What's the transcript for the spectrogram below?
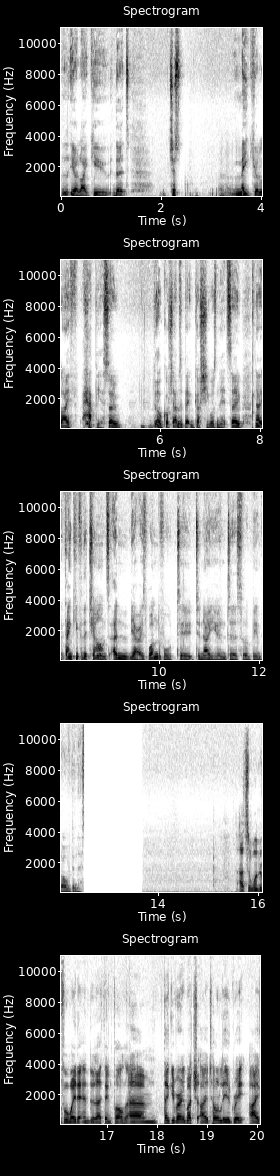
you know like you that just make your life happier. So, oh gosh, that was a bit gushy, wasn't it? So, no, thank you for the chance, and yeah, it's wonderful to to know you and to sort of be involved in this. That's a wonderful way to end it, I think, Paul. Um, thank you very much. I totally agree. I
